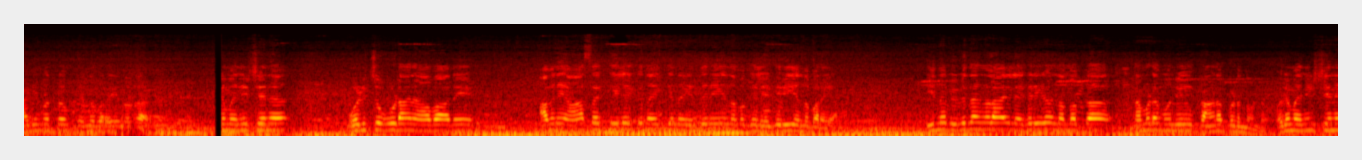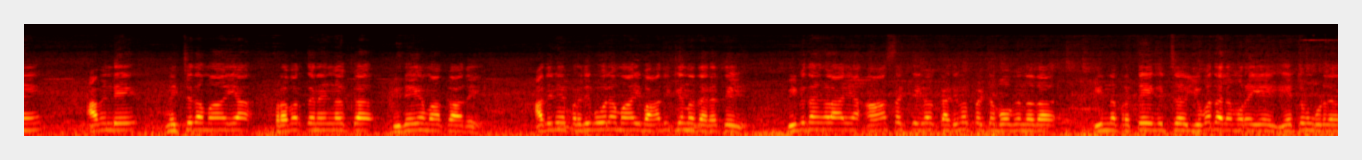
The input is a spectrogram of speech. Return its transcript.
അടിമത്തം എന്ന് പറയുന്നത് മനുഷ്യന് ഒഴിച്ചുകൂടാനാവാതെ അവനെ ആസക്തിയിലേക്ക് നയിക്കുന്ന എന്തിനേയും നമുക്ക് ലഹരി എന്ന് പറയാം. ഇന്ന് വിവിധങ്ങളായ ലഹരികൾ നമുക്ക് നമ്മുടെ മുന്നിൽ കാണപ്പെടുന്നുണ്ട്. ഒരു മനുഷ്യനെ അവന്റെ നിശ്ചിതമായ പ്രവർത്തനങ്ങൾക്ക് വിധേയമാക്കാതെ അതിനെ പ്രതികൂലമായി ബാധിക്കുന്ന തരത്തിൽ വിവിധങ്ങളായ ആസക്തികൾ കടിമപ്പെട്ടു പോകുന്നത് ഇന്ന് പ്രത്യേകിച്ച് യുവതലമുറയെ ഏറ്റവും കൂടുതൽ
